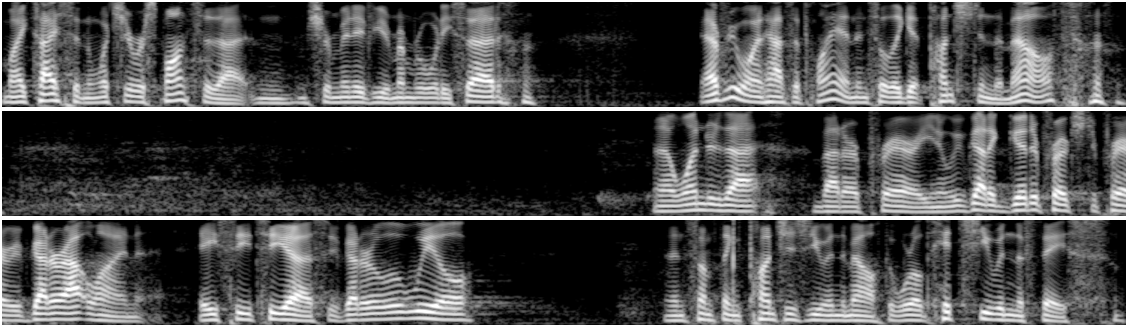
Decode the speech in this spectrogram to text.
Mike Tyson, what's your response to that? And I'm sure many of you remember what he said. Everyone has a plan until they get punched in the mouth. and I wonder that about our prayer. You know, we've got a good approach to prayer. We've got our outline, ACTS. We've got our little wheel. And then something punches you in the mouth. The world hits you in the face.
